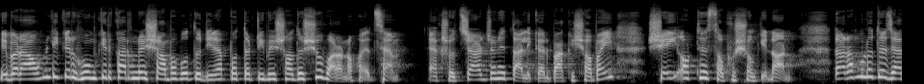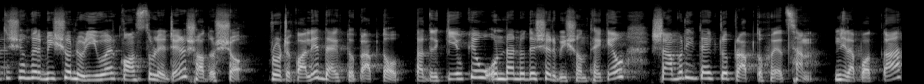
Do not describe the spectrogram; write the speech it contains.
এবার আওয়ামী লীগের হুমকির কারণে সম্ভবত নিরাপত্তা টিমের সদস্য বাড়ানো হয়েছে। একশো চার জনের তালিকার বাকি সবাই সেই অর্থে সফরসঙ্গী নন। তারা মূলত জাতিসংঘের মিশন রিওয়ার কনসুলেটের সদস্য। প্রোটোকলে দায়িত্বপ্রাপ্ত। তাদের কেউ কেউ অন্যান্য দেশের মিশন থেকেও সামরিক দায়িত্ব প্রাপ্ত হয়েছেন। নিরাপত্তা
